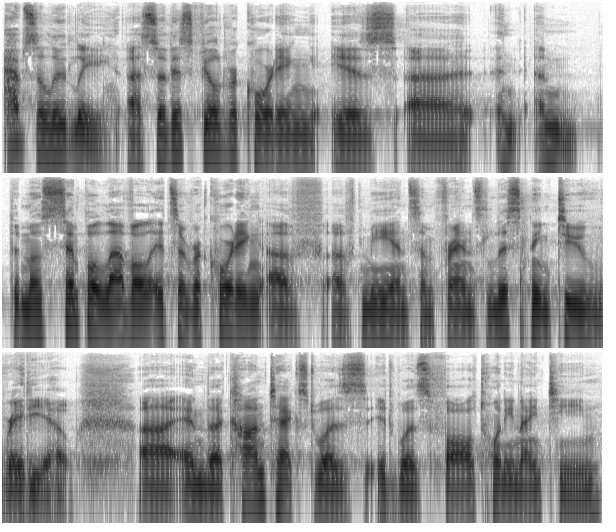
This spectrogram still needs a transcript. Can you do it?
Absolutely. Uh, so, this field recording is uh, an, an the most simple level, it's a recording of, of me and some friends listening to radio. Uh, and the context was it was fall 2019.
